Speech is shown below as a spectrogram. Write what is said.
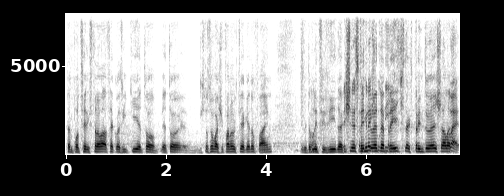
ten pocit, když to na vás jako řítí, je to, je to, když to jsou vaši fanoušci, tak je to fajn. Kdyby to byli cizí, tak Když sprintujete utíct. pryč, tak sprintuješ, ale, Ale,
